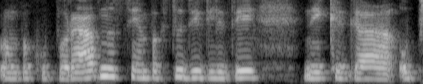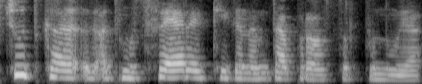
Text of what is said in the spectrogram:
ampak uporabnosti, ampak tudi glede nekega občutka, atmosfere, ki ga nam ta prostor ponuja.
